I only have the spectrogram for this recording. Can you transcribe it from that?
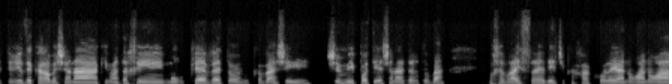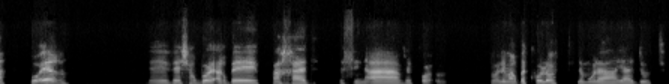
ותראי, זה קרה בשנה כמעט הכי מורכבת, או אני מקווה שהיא שמפה תהיה שנה יותר טובה בחברה הישראלית, שככה הכל היה נורא נורא בוער, ויש הרבה, הרבה פחד ושנאה, ועולים הרבה קולות למול היהדות.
